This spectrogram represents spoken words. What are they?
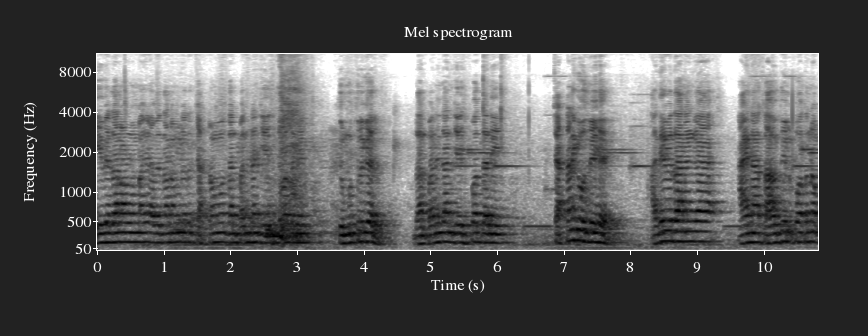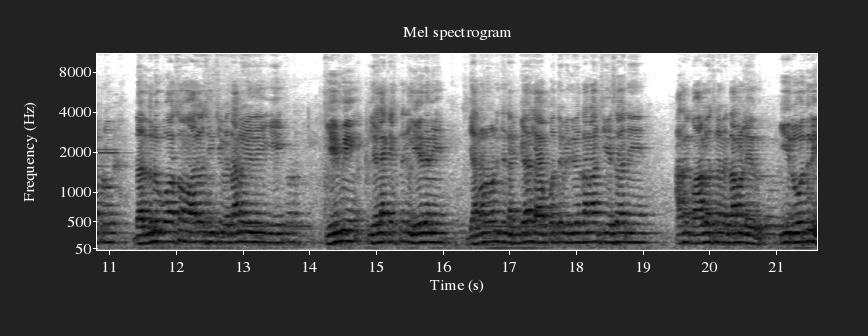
ఏ విధానాలు ఉన్నాయో ఆ విధానం మీద చట్టం దాని పని దాన్ని చేసిపోద్దని తిరుమూర్తులు గారు. దాని పని దాన్ని చేసిపోద్దని చట్టానికి వదిలేశారు. అదే విధానంగా ఆయన సాగు తేలిపోతున్నప్పుడు దళితుల కోసం ఆలోచించే విధానం ఏది? ఏమీ లీలాకృష్ణకి లేదని జనంలో నుంచి నగ్గా లేకపోతే విధి విధానాలు చేశాని అతనికి ఆలోచన విధానం లేదు. ఈ రోజుని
